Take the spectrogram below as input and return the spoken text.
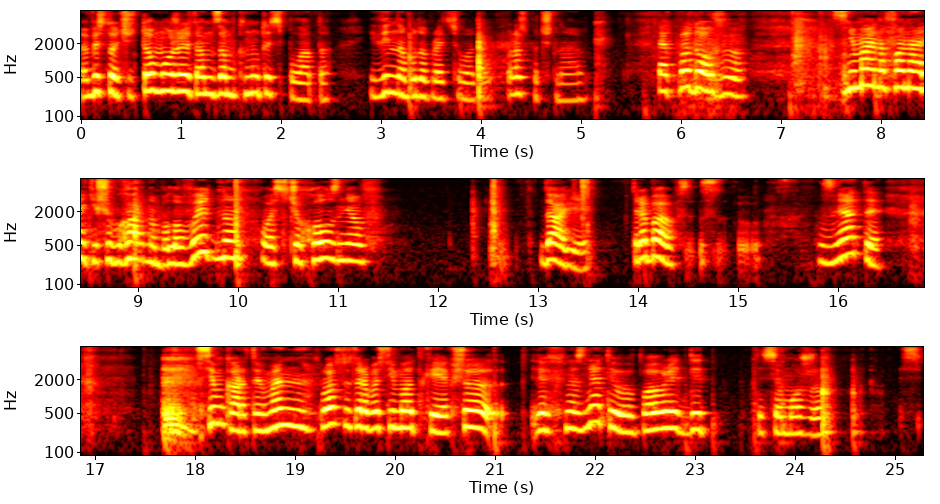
Обісточить, то може там замкнутись плата. І він не буде працювати. Розпочинаю. Так, продовжую. Знімаю на фонарики, щоб гарно було видно. Ось чохол зняв. Далі. Треба зняти сім карти. В мене просто треба сім лотки. Якщо їх не зняти, повредитися може. С-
